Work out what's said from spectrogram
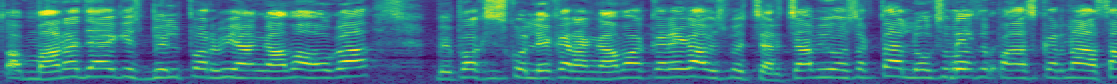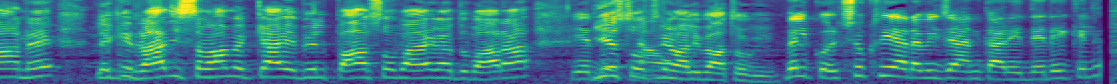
तो अब माना जाए कि इस बिल पर भी हंगामा होगा विपक्ष इसको लेकर हंगामा करेगा इस पर चर्चा भी हो सकता है लोकसभा से पास करना आसान है लेकिन राज्यसभा में क्या ये बिल पास हो पाएगा दोबारा ये सोचने वाली बात होगी। बिल्कुल शुक्रिया रवि जानकारी देने के लिए।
